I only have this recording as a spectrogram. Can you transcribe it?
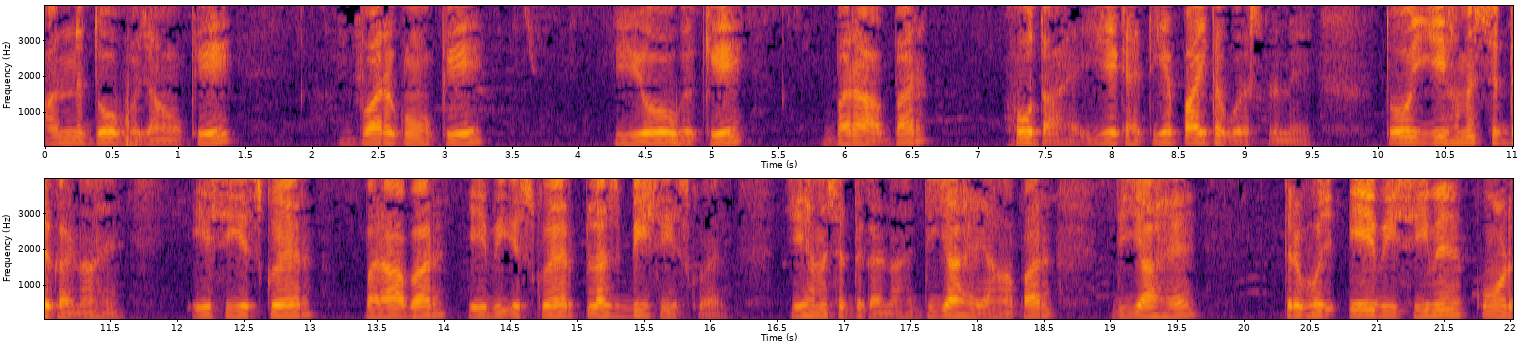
अन्य दो भुजाओं के वर्गों के योग के बराबर होता है। ये कहती है पाइथागोरस प्रमेय। तो ये हमें सिद्ध करना है। ए सी स्क्वायर बराबर A B square plus B C square ये हमें सिद्ध करना है। दिया है यहाँ पर। दिया है त्रिभुज ए बी सी में कोण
